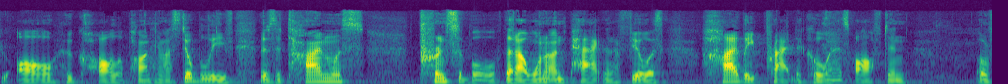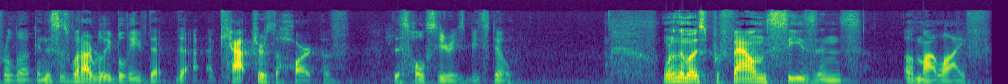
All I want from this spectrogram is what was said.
to all who call upon him, I still believe there's a timeless principle that I want to unpack that I feel is highly practical and it's often overlooked. And this is what I really believe that, that captures the heart of this whole series, Be Still one of the most profound seasons of my life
